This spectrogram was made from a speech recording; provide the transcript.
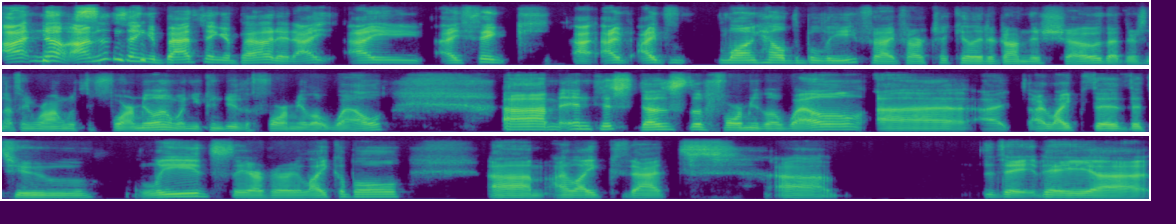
I no, I'm not saying a bad thing about it. I I I think I, I've I've long held the belief I've articulated on this show that there's nothing wrong with the formula when you can do the formula well. Um, and this does the formula well. Uh, I I like the the two leads; they are very likable. Um, I like that uh, they they uh,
